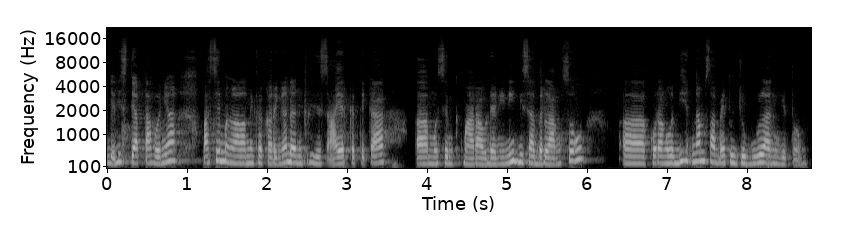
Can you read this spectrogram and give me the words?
jadi setiap tahunnya pasti mengalami kekeringan dan krisis air ketika uh, musim kemarau dan ini bisa berlangsung uh, kurang lebih 6 sampai 7 bulan gitu.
